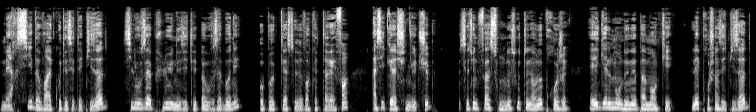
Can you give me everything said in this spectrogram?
Merci d'avoir écouté cet épisode. S'il vous a plu, n'hésitez pas à vous abonner au podcast de Voir que F1 ainsi qu'à la chaîne YouTube. C'est une façon de soutenir le projet et également de ne pas manquer les prochains épisodes.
